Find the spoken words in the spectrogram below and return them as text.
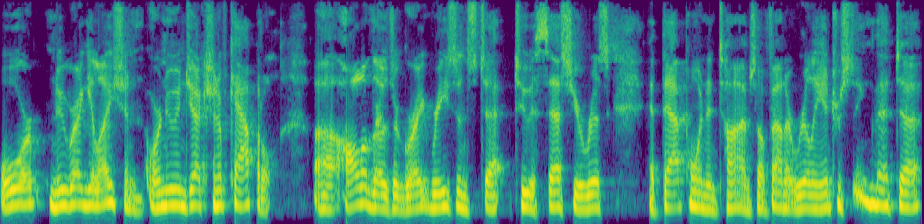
or new regulation or new injection of capital. Uh, all of those are great reasons to to assess your risk at that point in time. So I found it really interesting that uh,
